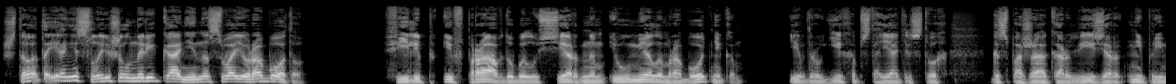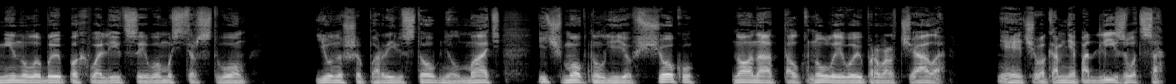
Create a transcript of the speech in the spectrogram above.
Что-то я не слышал нареканий на свою работу. Филипп и вправду был усердным и умелым работником, и в других обстоятельствах госпожа Карвизер не приминула бы похвалиться его мастерством. Юноша порывисто обнял мать и чмокнул ее в щеку, но она оттолкнула его и проворчала. «Нечего ко мне подлизываться.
